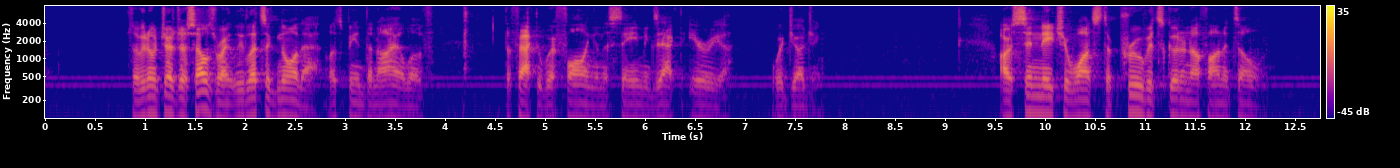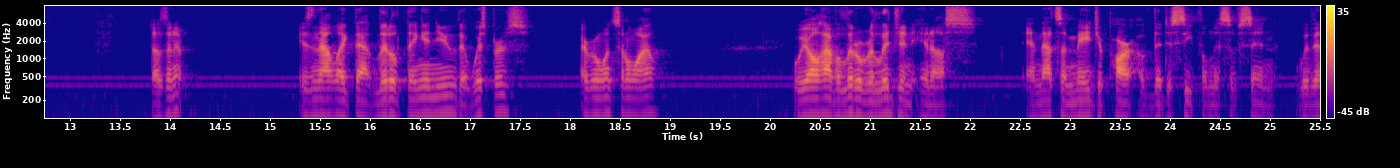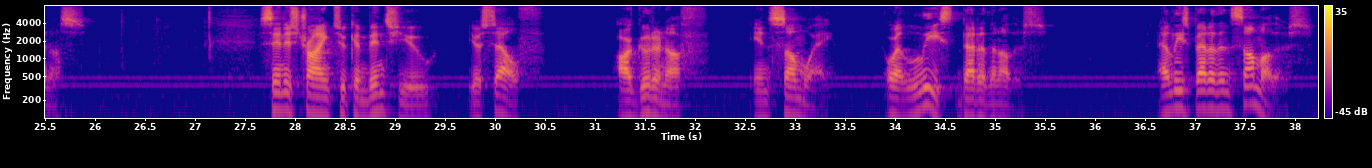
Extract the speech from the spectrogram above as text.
So we don't judge ourselves rightly. Let's ignore that. Let's be in denial of the fact that we're falling in the same exact area we're judging. Our sin nature wants to prove it's good enough on its own. Doesn't it? Isn't that like that little thing in you that whispers every once in a while? We all have a little religion in us, and that's a major part of the deceitfulness of sin within us. Sin is trying to convince you yourself are good enough in some way, or at least better than others, at least better than some others.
